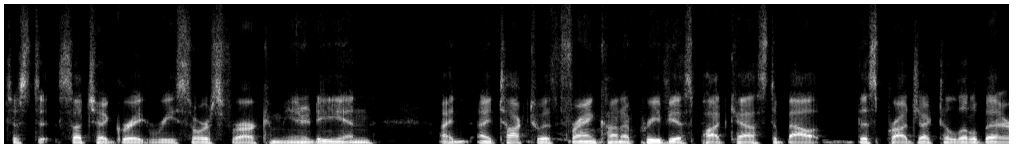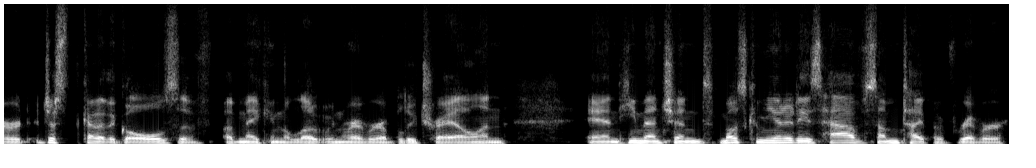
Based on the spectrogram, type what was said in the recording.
just such a great resource for our community and I, I talked with Frank on a previous podcast about this project a little bit, or just kind of the goals of of making the Logan River a blue trail, and and he mentioned most communities have some type of river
